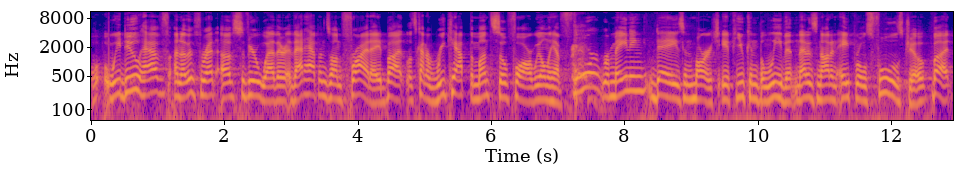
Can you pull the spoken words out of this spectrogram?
We do have another threat of severe weather. That happens on Friday, but let's kind of recap the month so far. We only have four remaining days in March, if you can believe it, and that is not an April's Fool's joke, but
